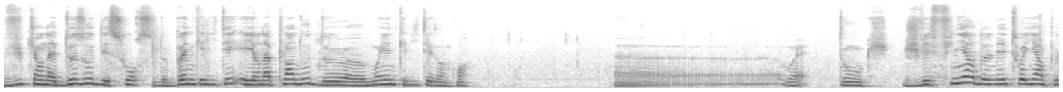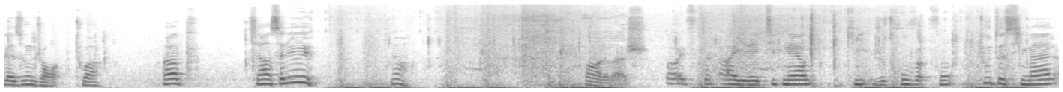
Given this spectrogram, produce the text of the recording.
Vu qu'il y en a deux autres des sources de bonne qualité et il y en a plein d'autres de euh, moyenne qualité dans le coin. Euh, ouais. Donc, je vais finir de nettoyer un peu la zone. Genre, toi. Hop. Tiens, salut Non. Oh la vache. Oh, il Ah, il y a des petites merdes qui, je trouve, font tout aussi mal.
